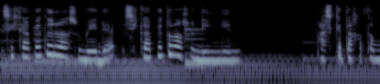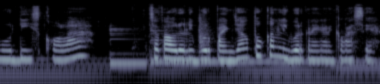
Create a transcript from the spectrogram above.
sikapnya tuh langsung beda. Sikapnya tuh langsung dingin. Pas kita ketemu di sekolah setelah udah libur panjang tuh kan libur kenaikan kelas ya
